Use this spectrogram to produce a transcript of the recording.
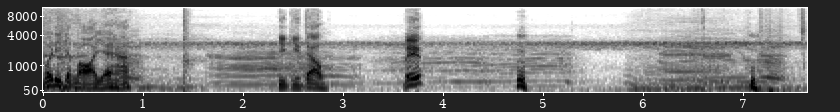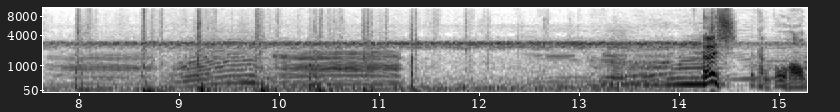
mới đi chăn bò vậy hả? Việc gì tới ông? Biết. Ush. Cái thằng cô hồn.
